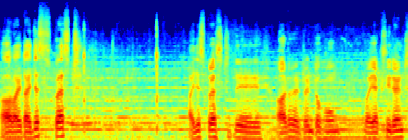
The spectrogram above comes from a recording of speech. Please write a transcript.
All right i just pressed i just pressed the auto return to home by accident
